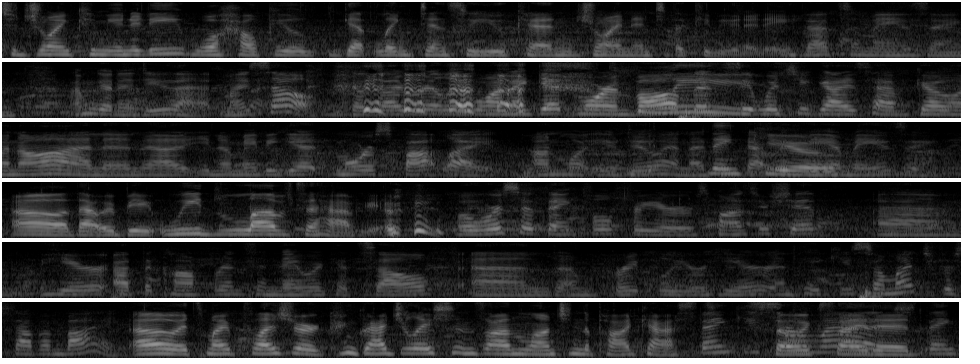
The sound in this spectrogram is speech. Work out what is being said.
to join community, we'll help you get linked in so you can join into the community. That's amazing. I'm going to do that myself because I really want to get more involved and see what you guys have going on, and uh, you know maybe get more spotlight on what you're doing. I Thank think that you. would be amazing. Oh, that would be. We'd love to have you. well, we're so thankful for your sponsorship um, here at the conference in Newark itself, and I'm grateful you're here. And thank you so much for stopping by. Oh, it's my pleasure. Congratulations on launching the podcast. Thank you so, so excited. Much. Thank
